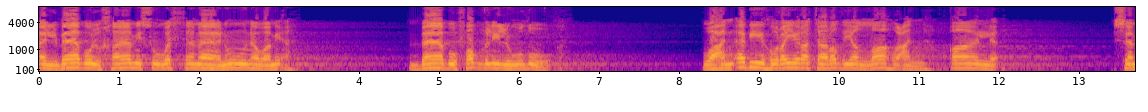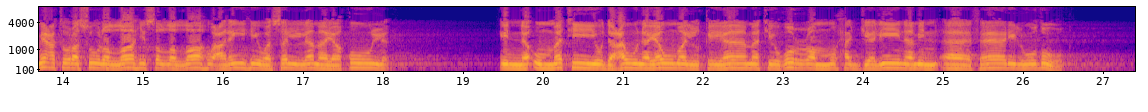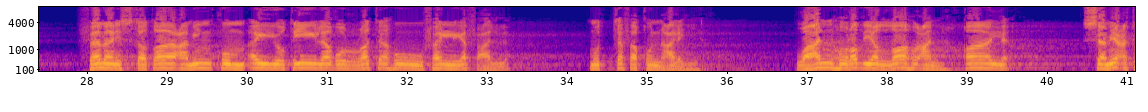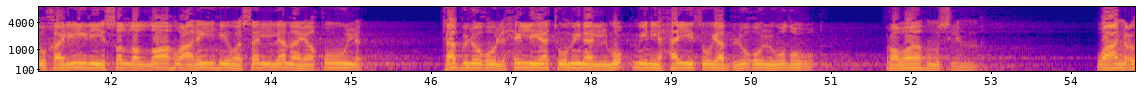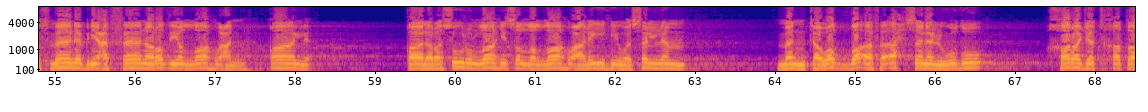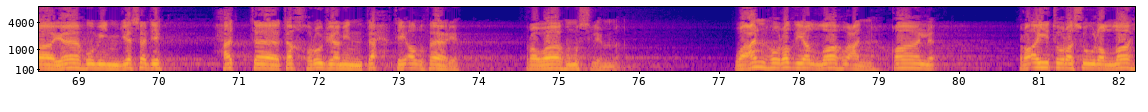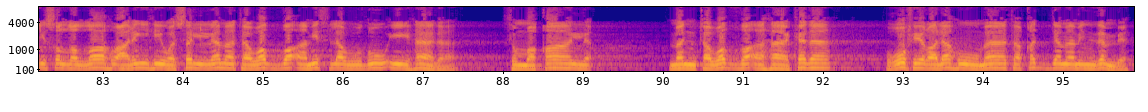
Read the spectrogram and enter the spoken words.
الباب الخامس والثمانون ومئة. باب فضل الوضوء. وعن أبي هريرة رضي الله عنه قال سمعت رسول الله صلى الله عليه وسلم يقول إن أمتي يدعون يوم القيامة غرا محجلين من آثار الوضوء. فمن استطاع منكم أن يطيل غرته فليفعل. متفق عليه. وعنه رضي الله عنه قال سمعت خليلي صلى الله عليه وسلم يقول تبلغ الحلية من المؤمن حيث يبلغ الوضوء. رواه مسلم. وعن عثمان بن عفان رضي الله عنه قال قال رسول الله صلى الله عليه وسلم من توضأ فأحسن الوضوء خرجت خطاياه من جسده حتى تخرج من تحت أظفاره. رواه مسلم. وعنه رضي الله عنه قال رأيت رسول الله صلى الله عليه وسلم توضأ مثل وضوئي هذا. ثم قال من توضأ هكذا غفر له ما تقدم من ذنبه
